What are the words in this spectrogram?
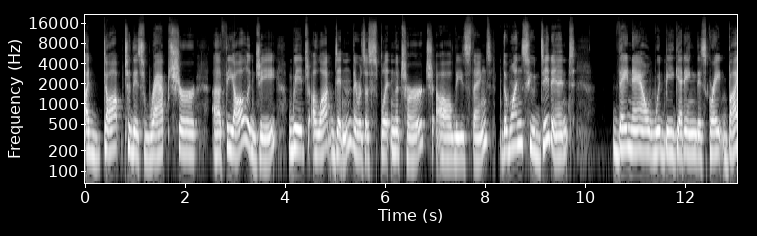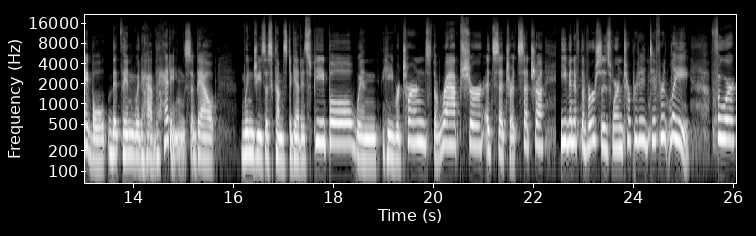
adopt to this rapture uh, theology, which a lot didn't. There was a split in the church, all these things. The ones who didn't, they now would be getting this great Bible that then would have headings about when Jesus comes to get his people, when he returns, the rapture, etc., etc., even if the verses were interpreted differently for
